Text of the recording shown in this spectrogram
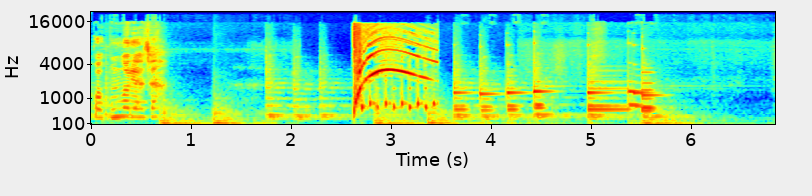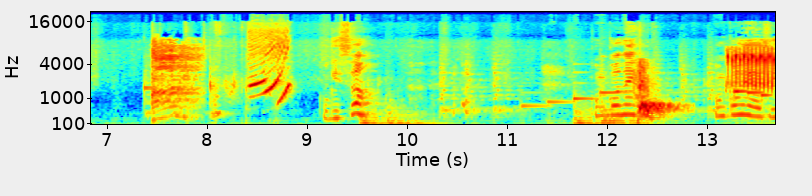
와 공놀이 하자. 거기 있어? 공 꺼내. 공 꺼내야지.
